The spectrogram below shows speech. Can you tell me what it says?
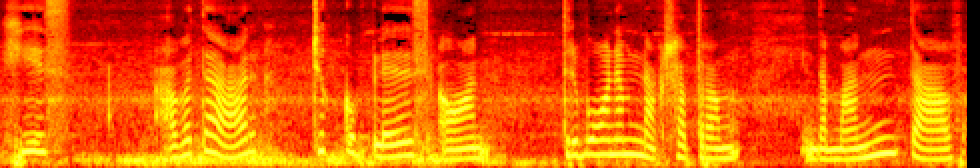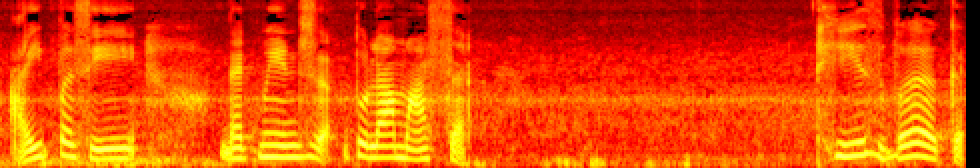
His avatar took place on Tribonam Nakshatram in the month of Aipasi that means Tula Masa. His work,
